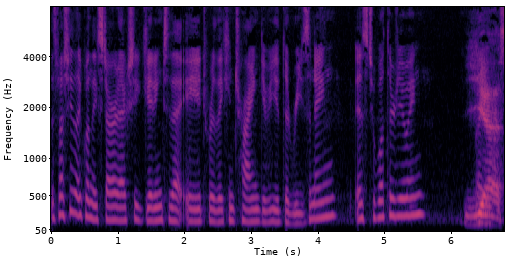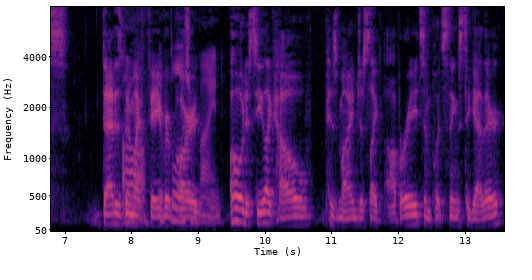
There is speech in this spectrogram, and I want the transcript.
Especially like when they start actually getting to that age where they can try and give you the reasoning as to what they're doing. Yes, that has been my Oh, it favorite part. Oh, to see like how his mind just like operates and puts things together,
